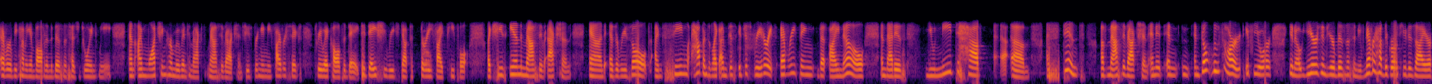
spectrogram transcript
ever becoming involved in the business has joined me and i'm watching her move into max, massive action. She's bringing me five or six three way calls a day. Today she reached out to 35 people. Like she's in massive action and as a result i'm seeing what happens and like i'm just it just reiterates everything that i know and that is you need to have um, a stint of massive action. And it and and don't lose heart if you're you know years into your business and you've never had the growth you desire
